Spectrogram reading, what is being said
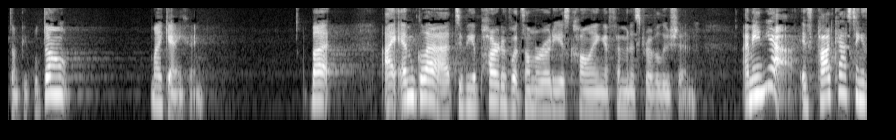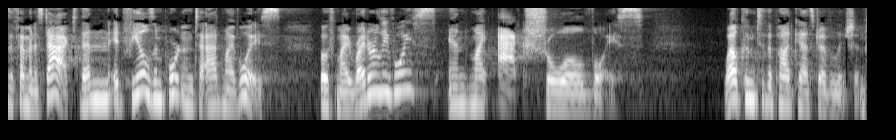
some people don't. Like anything. But I am glad to be a part of what Zomorodi is calling a feminist revolution. I mean, yeah, if podcasting is a feminist act, then it feels important to add my voice both my writerly voice and my actual voice. Welcome to the podcast revolution.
